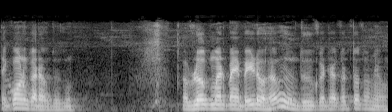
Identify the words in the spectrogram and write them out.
તું કોણ કરાવતું તું? વ્લોગ મારી પાસે પડ્યો હે ધૂ કચરા કરતો હતો ને એવો.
